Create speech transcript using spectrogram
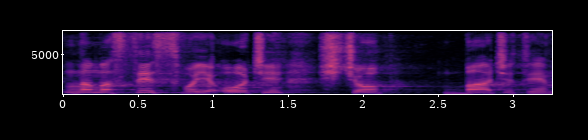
намасти свої очі, щоб бачити.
